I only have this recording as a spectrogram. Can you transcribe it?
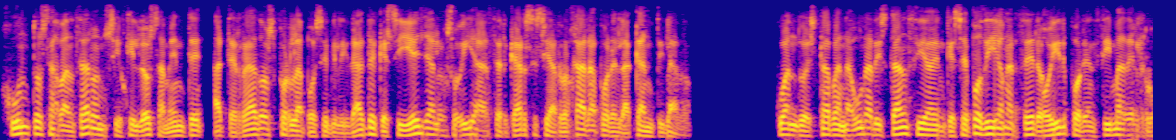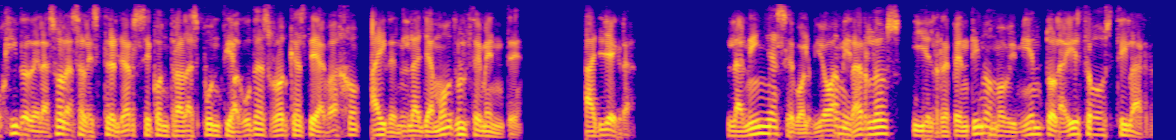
Juntos avanzaron sigilosamente, aterrados por la posibilidad de que si ella los oía acercarse se arrojara por el acantilado. Cuando estaban a una distancia en que se podían hacer oír por encima del rugido de las olas al estrellarse contra las puntiagudas rocas de abajo, Aiden la llamó dulcemente. Allegra. La niña se volvió a mirarlos, y el repentino movimiento la hizo oscilar.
